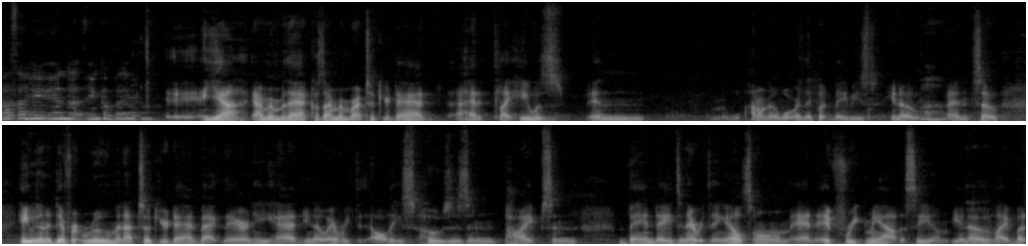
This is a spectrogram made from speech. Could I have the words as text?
Wasn't he in the incubator? yeah, I remember that because I remember I took your dad. I had like he was in, I don't know where they put babies, you know, uh-huh. and so he was in a different room, and I took your dad back there, and he had you know every all these hoses and pipes and band aids and everything else on him, and it freaked me out to see him, you know, mm-hmm. like but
